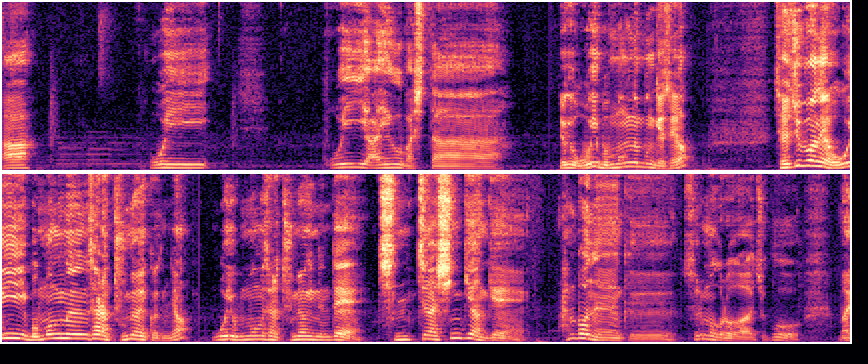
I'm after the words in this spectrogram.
아 오이 오이 아유 맛있다. 여기 오이 못 먹는 분 계세요? 제 주변에 오이 못 먹는 사람 두 명 있거든요? 오이 못 먹는 사람 두 명 있는데 진짜 신기한 게 한 번은 그 술을 먹으러 가가지고 막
